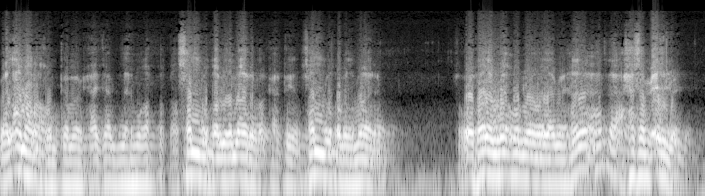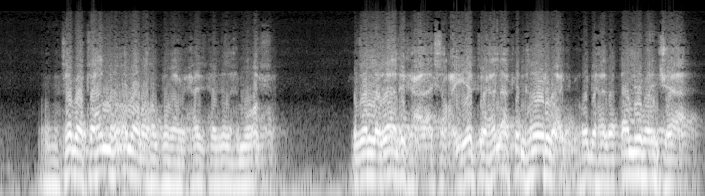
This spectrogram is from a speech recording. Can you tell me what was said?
بل أمرهم كما في حديث عبد الله المغفق صلوا قبل المغرب ركعتين صلوا قبل المغرب. فلم يامرنا ولا هذا حسب علمه. ثبت أنه أمرهم كما في حديث عبد الله الموفق فدل ذلك على شرعيتها لكنها غير واجبه ولهذا قال لمن شاء.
